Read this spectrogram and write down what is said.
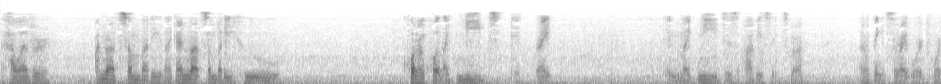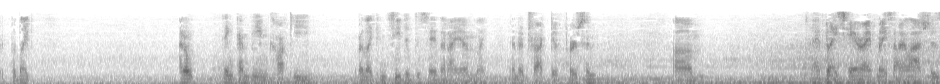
However, I'm not somebody like I'm not somebody who quote unquote like needs it, right? And like needs is obviously it's not I don't think it's the right word for it, but like I don't think I'm being cocky or like conceited to say that I am like an attractive person. Um I have nice hair, I have nice eyelashes.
